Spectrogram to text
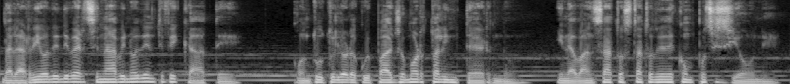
dall'arrivo di diverse navi non identificate, con tutto il loro equipaggio morto all'interno, in avanzato stato di decomposizione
